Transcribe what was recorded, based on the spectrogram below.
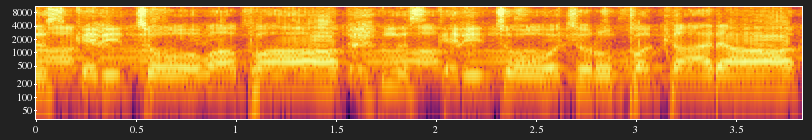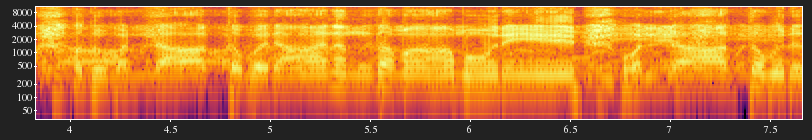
നിസ്കരിച്ചോ വാപ്പാ നിസ്കരിച്ചോ ചെറുപ്പക്കാരാ. അത് വല്ലാത്ത ഒരു ആനന്ദമാമോനെ വല്ലാത്ത ഒരു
